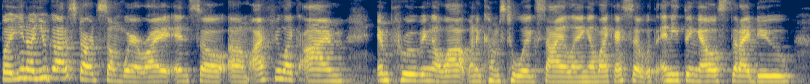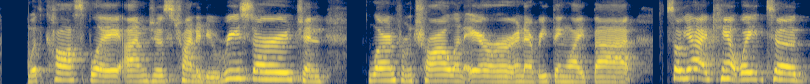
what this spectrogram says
But you know, you got to start somewhere, right? And so um, I feel like I'm improving a lot when it comes to wig styling. And like I said, with anything else that I do with cosplay, I'm just trying to do research and learn from trial and error and everything like that. So yeah, I can't wait to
